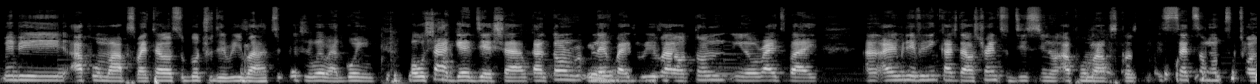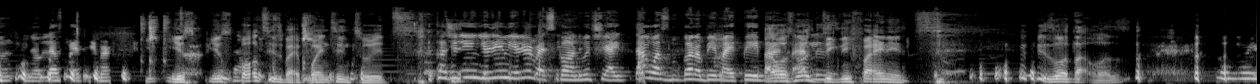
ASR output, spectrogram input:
maybe Apple Maps might tell us to go through the river to get to where we're going. But we shall get there, shall we can turn left by the river or turn, you know, right by and I really, if you didn't catch that, I was trying to diss, you know, Apple Maps because it said someone to turn, you know, left by the river. you you spoilt it by pointing to it Because you didn't, you didn't, you didn't respond, which I that was gonna be my payback. I was not least- dignifying it. is what that was. Oh my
